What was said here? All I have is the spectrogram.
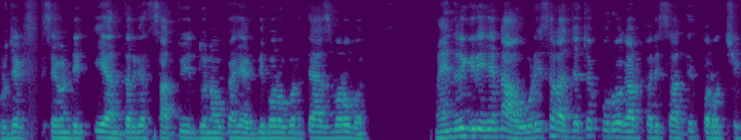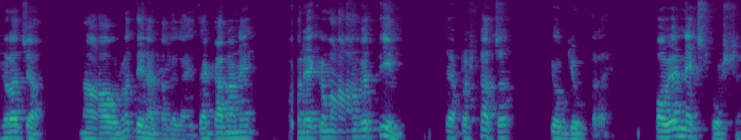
project seventeen A अंतर्गत सातवी दुनावका नौका अगदी बरोबर त्याचबरोबर महेंद्रगिरी हे नाव ओडिसा राज्याच्या पूर्व घाट परिसरातील पर्वत शिखराच्या नावावरून देण्यात आलेलं आहे. त्या कारणाने पर्याय क्रमांक तीन त्या प्रश्नाचं योग्य उत्तर आहे. पाहूया next question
